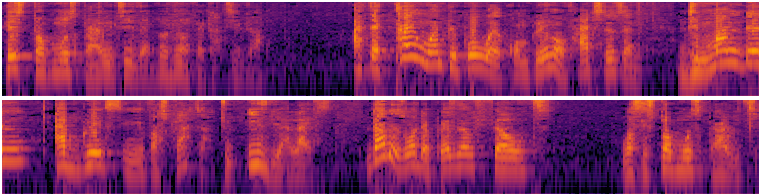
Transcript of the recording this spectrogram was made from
his topmost priority is the building of a cathedral. At a time when people were complaining of hardships and demanding upgrades in infrastructure to ease their lives, that is what the president felt was his topmost priority.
